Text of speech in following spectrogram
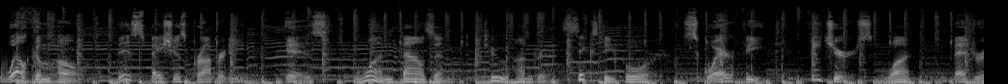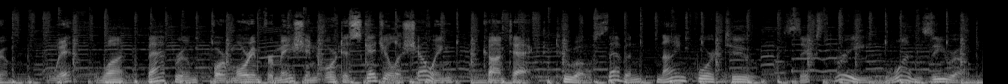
Welcome home. This spacious property is 1,264 square feet. Features 1 bedroom with 1 bathroom For more information or to schedule a showing, contact 207 942 6310.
